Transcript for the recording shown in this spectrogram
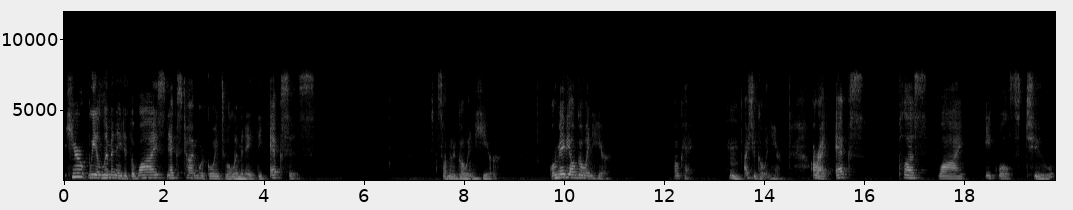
Here we eliminated the y's. Next time we're going to eliminate the x's. So I'm going to go in here. Or maybe I'll go in here. Okay. Hmm, I should go in here. All right, x plus y equals 2,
